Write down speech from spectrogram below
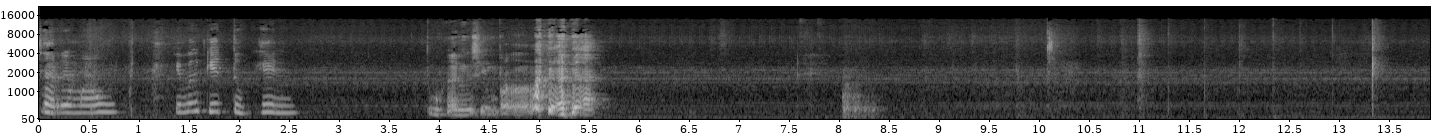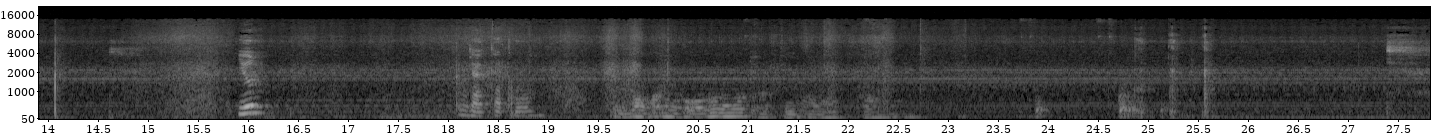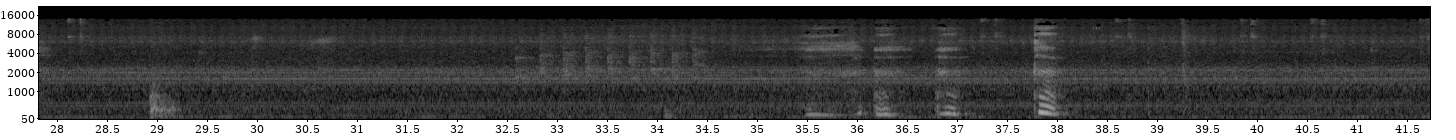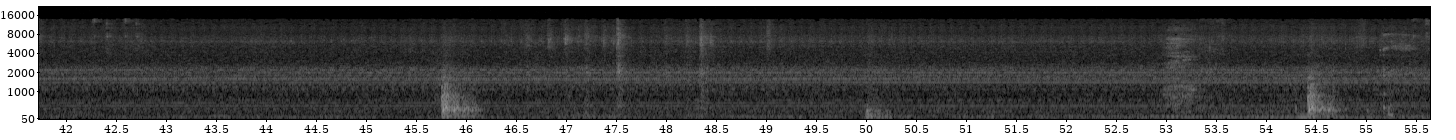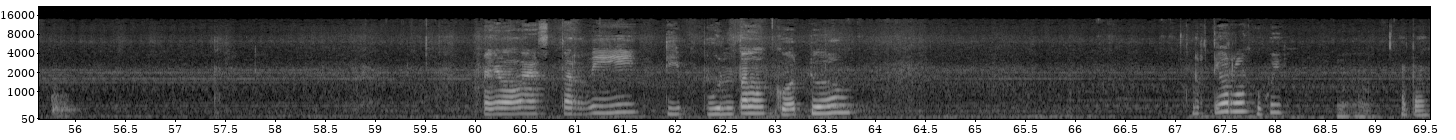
cara mau. Emang dia Tuhan? Tuhan simpel. Yul? Penjaga teman Pelesteri dibuntel godong ngerti orang lagu kuwi apa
